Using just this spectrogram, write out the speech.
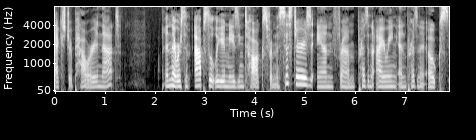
extra power in that. And there were some absolutely amazing talks from the sisters and from President Eyring and President Oaks.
